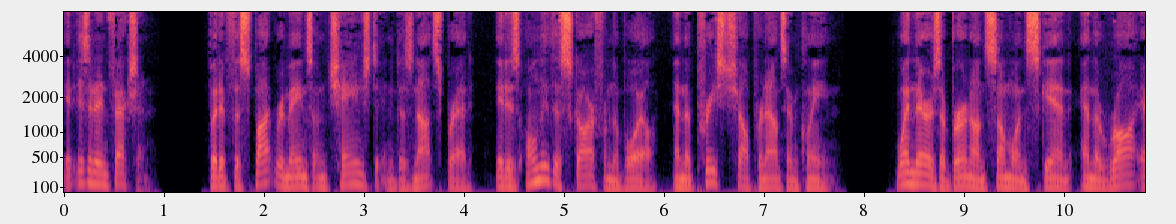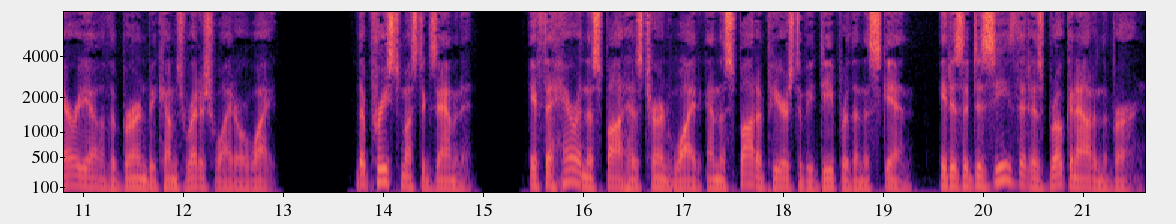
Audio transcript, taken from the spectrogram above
it is an infection. But if the spot remains unchanged and does not spread, it is only the scar from the boil, and the priest shall pronounce him clean. When there is a burn on someone's skin and the raw area of the burn becomes reddish white or white, the priest must examine it. If the hair in the spot has turned white and the spot appears to be deeper than the skin, it is a disease that has broken out in the burn.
